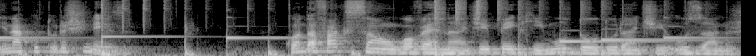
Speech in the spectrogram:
e na cultura chinesa. Quando a facção governante em Pequim mudou durante os anos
